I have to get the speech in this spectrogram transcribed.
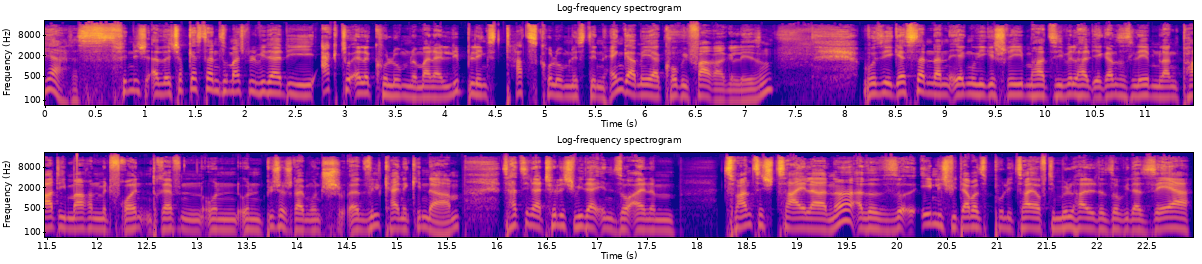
ja, das finde ich, also ich habe gestern zum Beispiel wieder die aktuelle Kolumne meiner Lieblings-Taz-Kolumnistin Hengame Jacobi Farah gelesen, wo sie gestern dann irgendwie geschrieben hat, sie will halt ihr ganzes Leben lang Party machen, mit Freunden treffen und, und Bücher schreiben und sch äh, will keine Kinder haben. Das hat sie natürlich wieder in so einem 20-Zeiler, ne, also so ähnlich wie damals Polizei auf die Müllhalde, so wieder sehr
